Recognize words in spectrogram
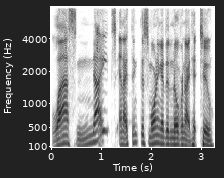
last night, and I think this morning I did an overnight hit too.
